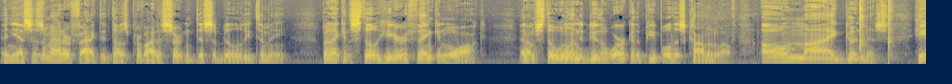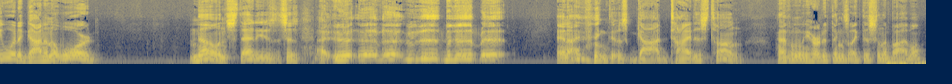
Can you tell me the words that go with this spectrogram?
And yes, as a matter of fact, it does provide a certain disability to me but I can still hear, think, and walk. And I'm still willing to do the work of the people of this Commonwealth. Oh my goodness. He would have got an award. No, instead he says, and I think it was God tied his tongue. Haven't we heard of things like this in the Bible?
